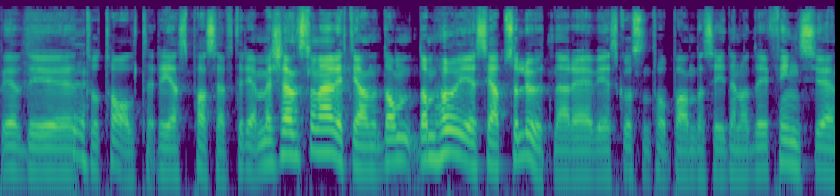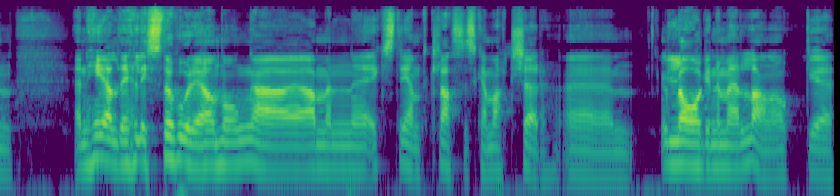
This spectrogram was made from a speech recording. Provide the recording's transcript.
blev det ju totalt respass efter det. Men känslan är lite grann, de, de höjer sig absolut när det är VSK som står på andra sidan och det finns ju en, en hel del historia och många ja, men, extremt klassiska matcher eh, lagen emellan och eh,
